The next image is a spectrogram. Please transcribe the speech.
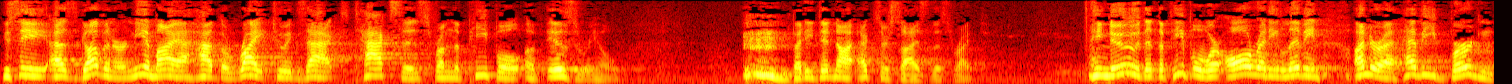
You see, as governor, Nehemiah had the right to exact taxes from the people of Israel. but he did not exercise this right. He knew that the people were already living under a heavy burden,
